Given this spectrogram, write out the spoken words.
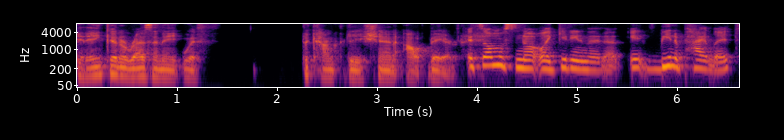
it ain't going to resonate with the congregation out there. It's almost not like getting the it, being a pilot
